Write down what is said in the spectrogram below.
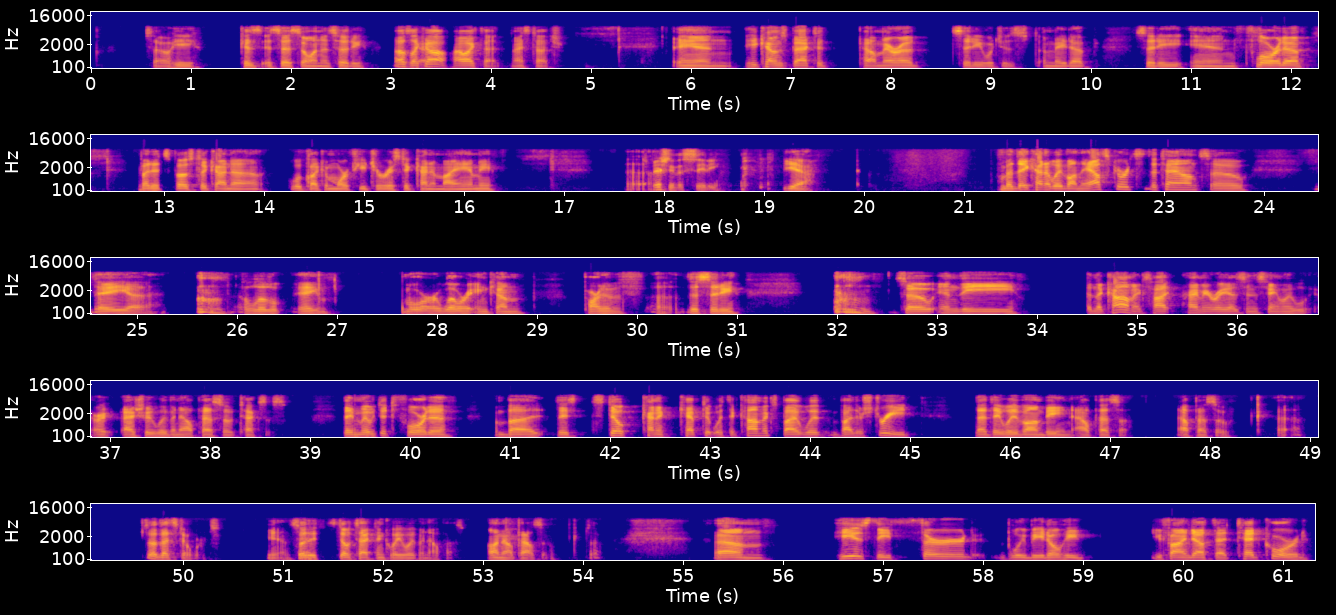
So he because it says so on his hoodie. I was like, Yeah. oh, I like that. Nice touch. And he comes back to Palmera City, which is a made up city in Florida, but it's supposed to kind of look like a more futuristic kind of Miami. Uh, Especially the city. yeah. But they kind of live on the outskirts of the town, so they uh, a little a more lower income part of uh, this city. so in the in the comics, Jaime Reyes and his family are actually live in El Paso, Texas. They moved it to Florida, but they still kind of kept it with the comics by by their street that they live on being El Paso, El Paso. Uh, so that still works. You know, so Yeah. they still technically live in El Paso on El Paso. So, um, he is the third Blue Beetle. He, you find out that Ted Kord,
